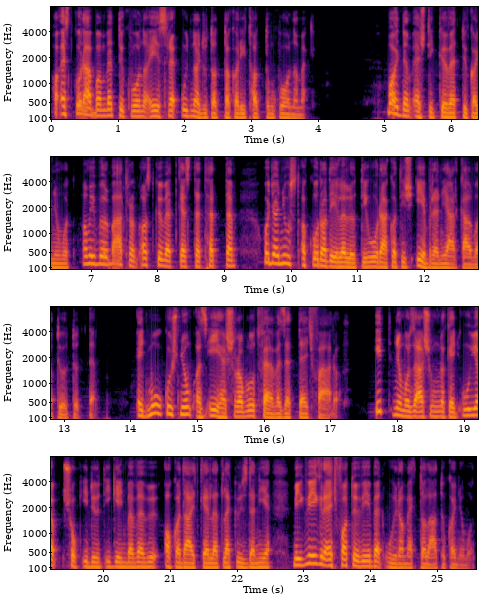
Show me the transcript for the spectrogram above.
Ha ezt korábban vettük volna észre, úgy nagy utat takaríthattunk volna meg. Majdnem estig követtük a nyomot, amiből bátran azt következtethettem, hogy a nyuszt a kora délelőtti órákat is ébren járkálva töltöttem. Egy mókus nyom az éhes rablót felvezette egy fára. Itt nyomozásunknak egy újabb, sok időt igénybe vevő akadályt kellett leküzdenie, míg végre egy fatövében újra megtaláltuk a nyomot.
